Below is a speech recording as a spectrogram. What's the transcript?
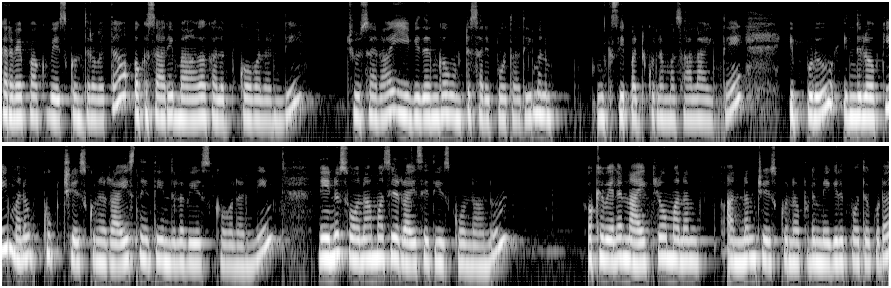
కరివేపాకు వేసుకున్న తర్వాత ఒకసారి బాగా కలుపుకోవాలండి. చూసారా? ఈ విధంగా ఉంటే సరిపోతుంది. మనం మిక్సీ పట్టుకున్న మసాలా అయితే ఇప్పుడు ఇందులోకి మనం కుక్ చేసుకున్న రైస్ని అయితే ఇందులో వేసుకోవాలండి. నేను సోనా మసూరి రైసే తీసుకున్నాను. ఒకవేళ నైట్లో మనం అన్నం చేసుకున్నప్పుడు మిగిలిపోతే కూడా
